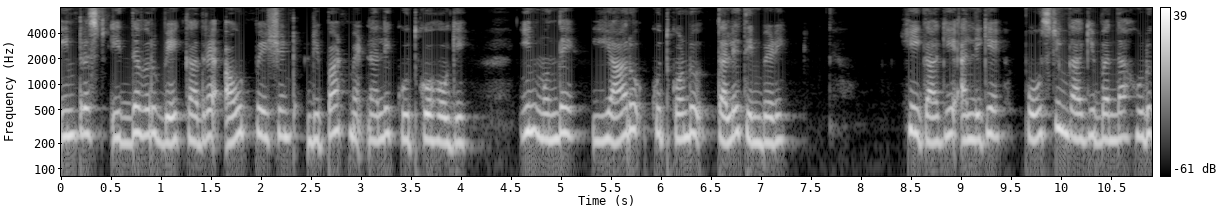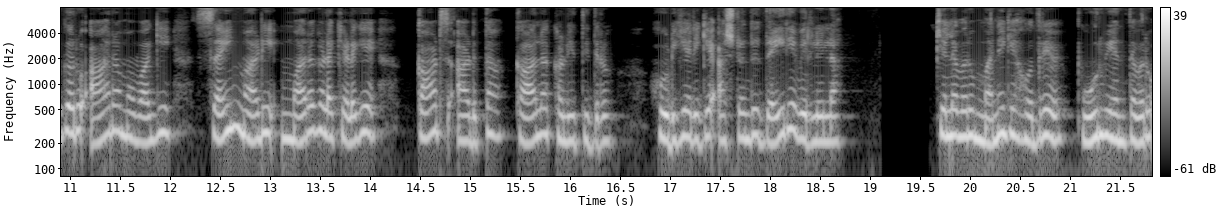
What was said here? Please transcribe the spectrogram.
ಇಂಟ್ರೆಸ್ಟ್ ಇದ್ದವರು ಬೇಕಾದರೆ ಔಟ್ ಪೇಷಂಟ್ ಡಿಪಾರ್ಟ್ಮೆಂಟ್ನಲ್ಲಿ ಕೂತ್ಕೋ ಹೋಗಿ. ಇನ್ನು ಮುಂದೆ ಯಾರು ಕೂತ್ಕೊಂಡು ತಲೆ ತಿನ್ನಬೇಡಿ ಹೀಗಾಗಿ ಅಲ್ಲಿಗೆ ಪೋಸ್ಟಿಂಗ್ ಆಗಿ ಬಂದ ಹುಡುಗರು ಆರಾಮವಾಗಿ ಸೈನ್ ಮಾಡಿ ಮರಗಳ ಕೆಳಗೆ ಕಾರ್ಡ್ಸ್ ಆಡುತ್ತಾ ಕಾಲ ಕಳೆಯುತ್ತಿದ್ದರು. ಹುಡುಗಿಯರಿಗೆ ಅಷ್ಟೊಂದು ಧೈರ್ಯವಿರಲಿಲ್ಲ. ಕೆಲವರು ಮನೆಗೆ ಹೋದರೆ ಪೂರ್ವಿಯಂಥವರು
